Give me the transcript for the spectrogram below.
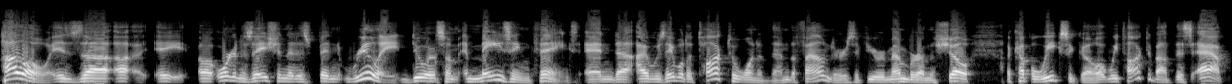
Hallow is uh, a, a, organization that has been really doing some amazing things, and uh, I was able to talk to one of them, the founders, if you remember on the show a couple weeks ago, and we talked about this app,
